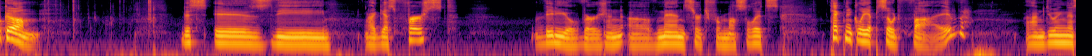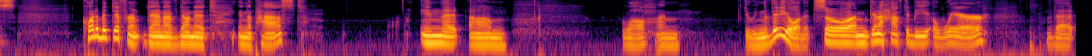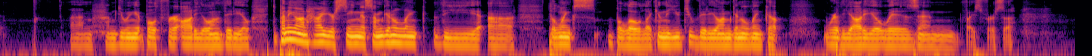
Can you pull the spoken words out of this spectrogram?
Welcome! This is the, I guess, first video version of Man's Search for Muscle. It's technically episode 5. I'm doing this quite a bit different than I've done it in the past, in that, um, well, I'm doing the video of it. So I'm going to have to be aware that um, I'm doing it both for audio and video. Depending on how you're seeing this, I'm going to link the uh, the links below. Like in the YouTube video, I'm going to link up where the audio is and vice versa,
